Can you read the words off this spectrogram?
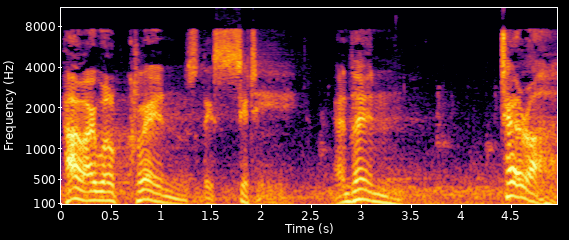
how I will cleanse this city. And then... terror.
